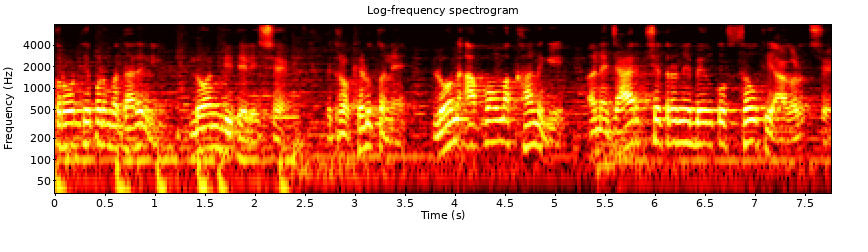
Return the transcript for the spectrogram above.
કરોડથી પણ વધારેની લોન લીધેલી છે. મિત્રો, ખેડૂતોને લોન આપવામાં ખાનગી અને જાહેર ક્ષેત્રની બેંકો સૌથી આગળ છે.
